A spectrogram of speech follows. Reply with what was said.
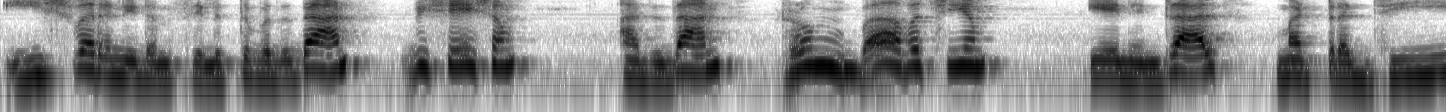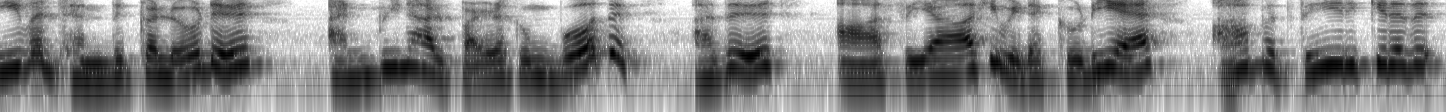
ஈஸ்வரனிடம் செலுத்துவதுதான் விசேஷம். அதுதான் ரொம்ப அவசியம். ஏனென்றால் மற்ற ஜீவ ஜந்துக்களோடு அன்பினால் பழகும்போது அது ஆசையாகி விடக்கூடிய ஆபத்து இருக்கிறது.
